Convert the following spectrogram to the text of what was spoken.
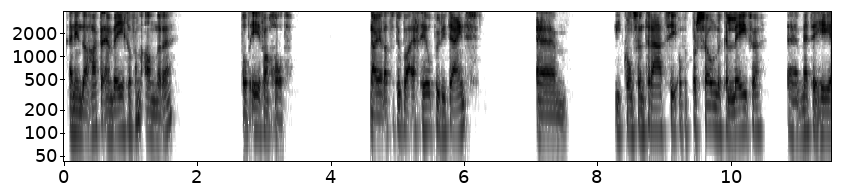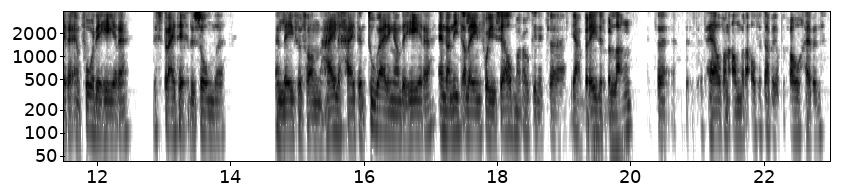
en in de harten en wegen van anderen, tot eer van God. Nou ja, dat is natuurlijk wel echt heel puriteins. Um, die concentratie op het persoonlijke leven uh, met de heren en voor de heren, de strijd tegen de zonde, een leven van heiligheid en toewijding aan de Heer. En dan niet alleen voor jezelf, maar ook in het uh, ja, bredere belang. Het, uh, het, heil van anderen altijd daarbij op het oog hebbend.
